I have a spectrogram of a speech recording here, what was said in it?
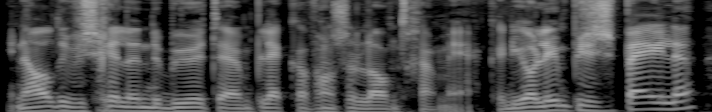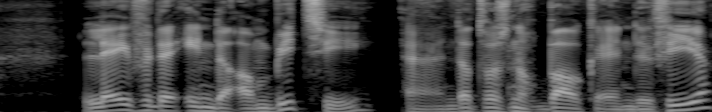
in al die verschillende buurten en plekken van zo'n land gaan merken. Die Olympische Spelen leverden in de ambitie, uh, dat was nog Balken en de Vier,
